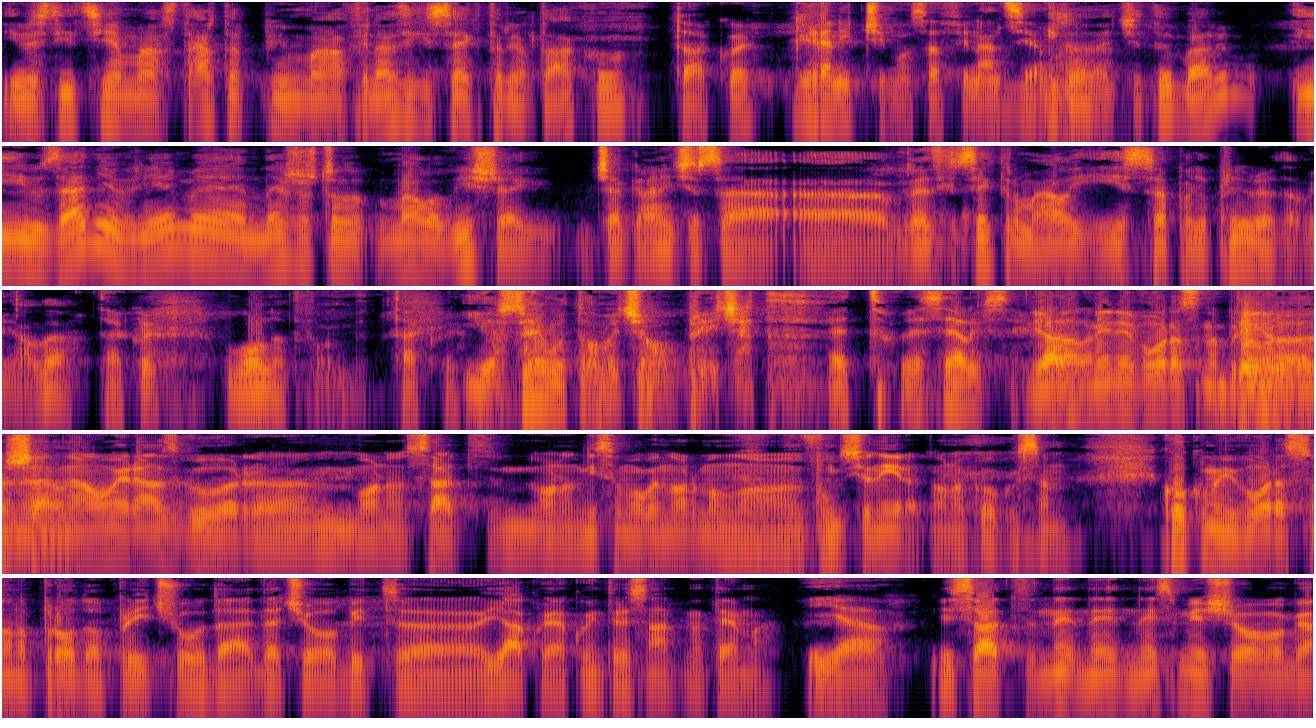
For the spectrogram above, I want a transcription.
investicijama, startupima, financijski sektor, jel tako? Tako je, graničimo sa financijama. Gledat ćete barem. I u zadnje vrijeme nešto što malo više čak graniče sa uh, financijskim sektorom, ali i sa poljoprivredom, jel da? Tako je, Walnut fond. tako je. I o svemu tome ćemo pričati. Eto, veselim se. Ja, Hvala. mene je Voras došao. na, na ovaj razgovor, um, ono, sad, ono, nisam mogao normalno funkcionirati, ono, koliko sam, koliko mi je Voras, ono, prodao priču da, da će ovo biti uh, jako, jako interesantna tema. Ja, I sad, ne, ne, ne smiješ ovoga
